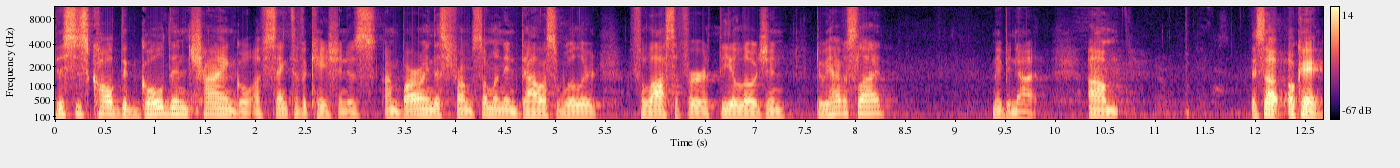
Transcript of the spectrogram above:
This is called the golden triangle of sanctification. I'm borrowing this from someone named Dallas Willard philosopher, theologian. Do we have a slide? Maybe not. Um, it's up. Okay.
